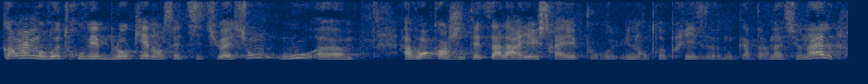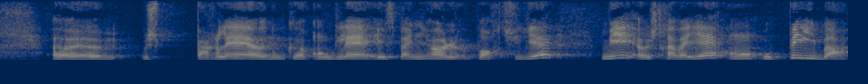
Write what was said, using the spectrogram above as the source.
quand même retrouvée bloquée dans cette situation où, euh, avant, quand j'étais salariée, je travaillais pour une entreprise donc internationale. je parlais donc anglais, espagnol, portugais, mais je travaillais en, aux Pays-Bas.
